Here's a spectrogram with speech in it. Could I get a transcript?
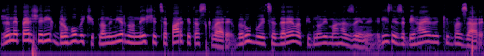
Вже не перший рік в Дрогобичі планомірно нищаться парки та сквери, вирубуються дерева під нові магазини, різні забігайлики, базари.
